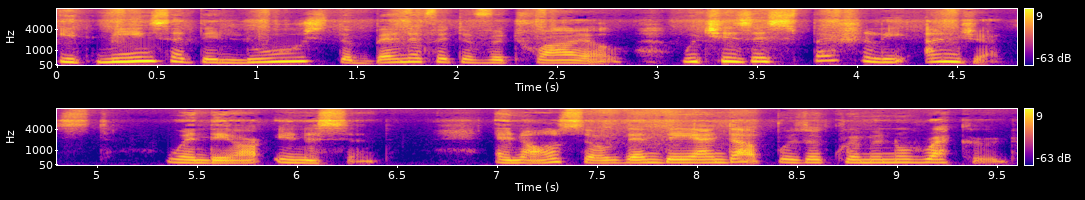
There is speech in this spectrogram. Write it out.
It means that they lose the benefit of a trial, which is especially unjust when they are innocent, and also then they end up with a criminal record.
